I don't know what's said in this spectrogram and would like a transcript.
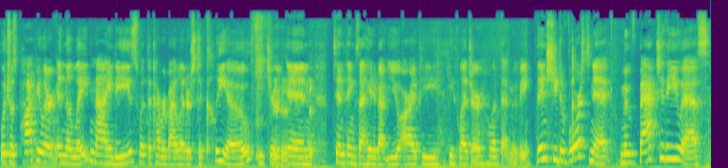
which was popular in the late 90s with the cover by Letters to Cleo, featured in 10 Things I Hate About You, R.I.P. Heath Ledger. Love that movie. Then she divorced Nick, moved back to the U.S.,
